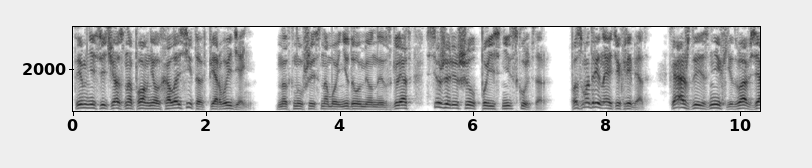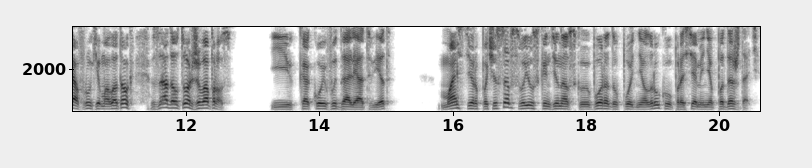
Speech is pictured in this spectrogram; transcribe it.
ты мне сейчас напомнил Холосита в первый день. Наткнувшись на мой недоуменный взгляд, все же решил пояснить скульптор. «Посмотри на этих ребят. Каждый из них, едва взяв в руки молоток, задал тот же вопрос». «И какой вы дали ответ?» Мастер, почесав свою скандинавскую бороду, поднял руку, прося меня подождать.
